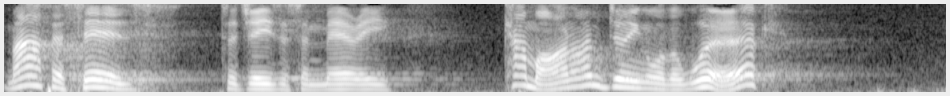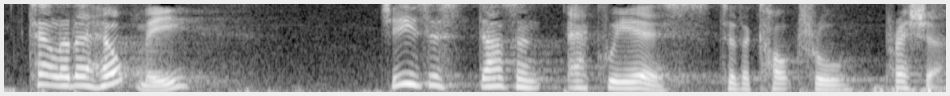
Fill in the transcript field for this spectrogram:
Martha says to Jesus and Mary, Come on, I'm doing all the work, tell her to help me, Jesus doesn't acquiesce to the cultural pressure.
